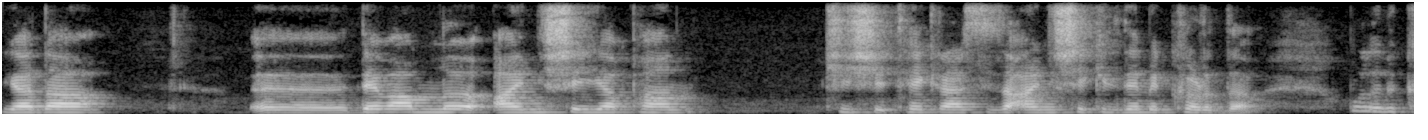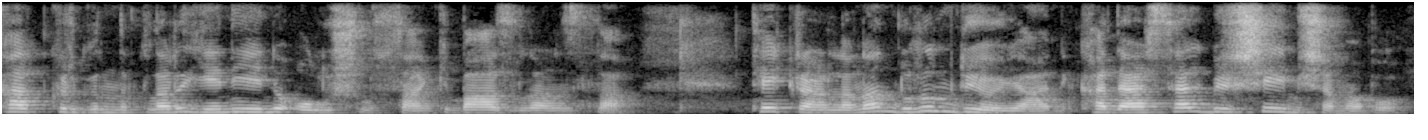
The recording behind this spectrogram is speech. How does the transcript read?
Ya da e, devamlı aynı şeyi yapan kişi tekrar size aynı şekilde mi kırdı? Burada bir kalp kırgınlıkları yeni yeni oluşmuş sanki bazılarınızda. Tekrarlanan durum diyor yani. Kadersel bir şeymiş ama bu.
